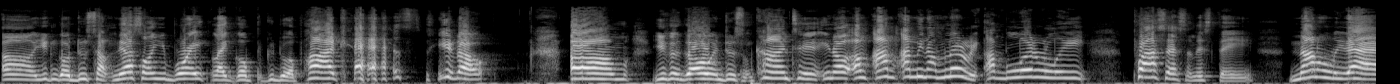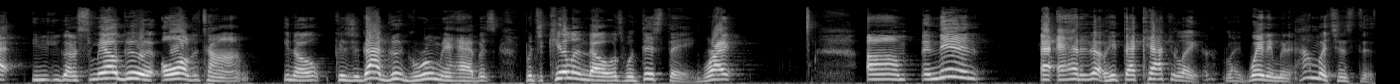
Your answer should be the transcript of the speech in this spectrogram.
Uh, you can go do something else on your break, like go do a podcast, you know. Um, you could go and do some content. You know, I'm, I'm, I mean, I'm literally, I'm literally processing this thing. Not only that, you, you're gonna smell good all the time. You know, because you got good grooming habits, but you're killing those with this thing, right? Um, and then I added up, hit that calculator. Like, wait a minute, how much is this?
